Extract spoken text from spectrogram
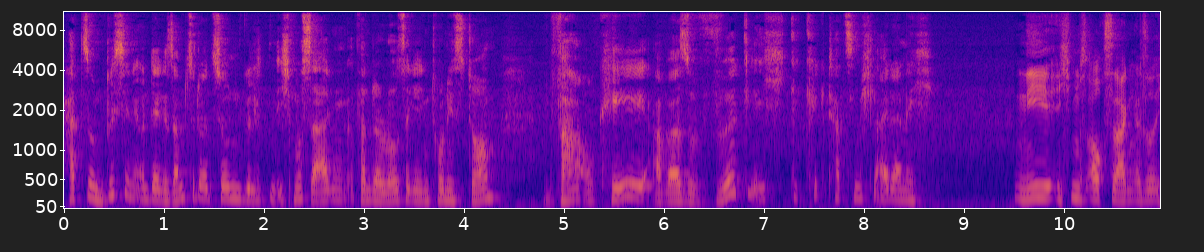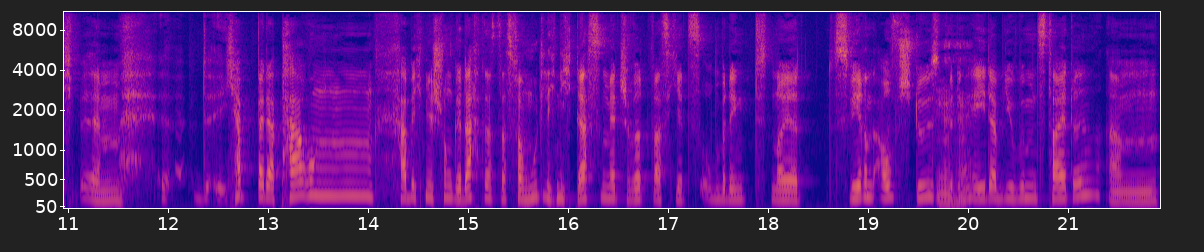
hat so ein bisschen in der Gesamtsituation gelitten. Ich muss sagen, Thunder Rosa gegen Tony Storm war okay, aber so wirklich gekickt hat es mich leider nicht. Nee, ich muss auch sagen, also ich, ähm, äh, ich habe bei der Paarung habe ich mir schon gedacht, dass das vermutlich nicht das Match wird, was jetzt unbedingt neue Sphären aufstößt mhm. für den AEW Women's Title. Ähm,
